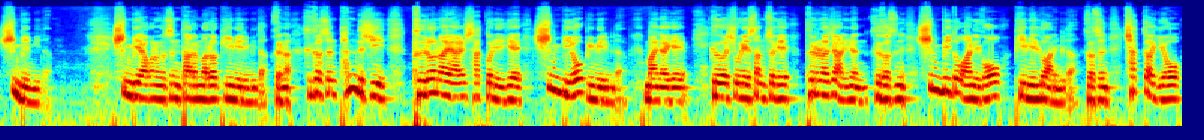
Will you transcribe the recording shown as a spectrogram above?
신비입니다. 신비라고 하는 것은 다른 말로 비밀입니다. 그러나 그것은 반드시 드러나야 할 사건이기에 신비요 비밀입니다. 만약에 그것이 우리 삶 속에 드러나지 않으면 그것은 신비도 아니고 비밀도 아닙니다. 그것은 착각이요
